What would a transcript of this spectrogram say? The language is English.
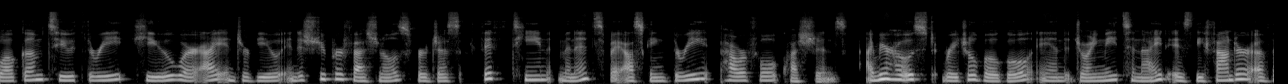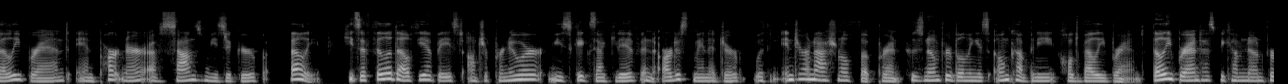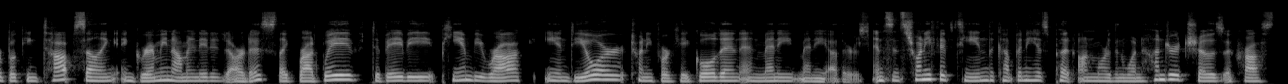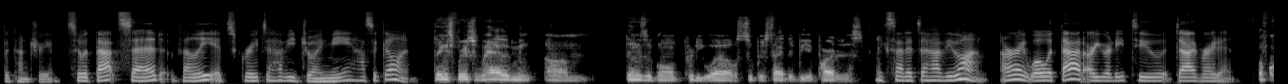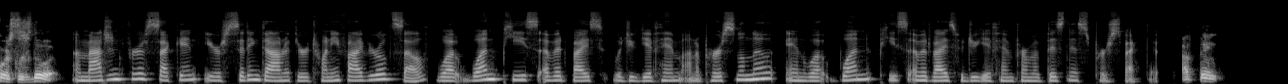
welcome to 3Q, where I interview industry professionals for just 15 minutes by asking three powerful questions. I'm your host, Rachel Vogel, and joining me tonight is the founder of Veli Brand and partner of Sounds Music Group, Veli. He's a Philadelphia based entrepreneur, music executive, and artist manager with an international footprint who's known for building his own company called Veli Brand. Veli Brand has become known for booking top selling and Grammy nominated artists like Rod Wave, DaBaby, PNB Rock, Iann Dior, 24kGoldn, and many, many others. And since 2015, the company has put on more than 100 shows across the country. So, with that said, Veli, it's great to have you join me. How's it going? Thanks, Rachel, for having me. Um, things are going pretty well. Super excited to be a part of this. Excited to have you on. All right. Well, with that, are you ready to dive right in? Of course, let's do it. Imagine for a second you're sitting down with your 25 year old self. What one piece of advice would you give him on a personal note? And what one piece of advice would you give him from a business perspective? I think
